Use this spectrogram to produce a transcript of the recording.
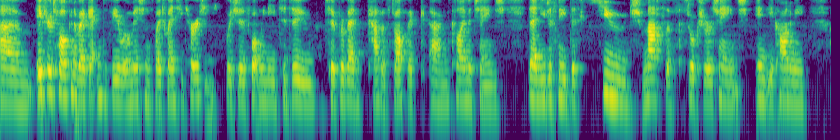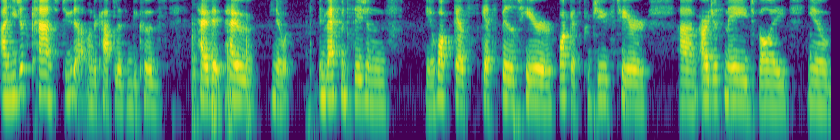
Um, if you're talking about getting to zero emissions by 2030, which is what we need to do to prevent catastrophic um, climate change, then you just need this huge, massive structural change in the economy, and you just can't do that under capitalism because how the how you know investment decisions, you know what gets gets built here, what gets produced here, um, are just made by you know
